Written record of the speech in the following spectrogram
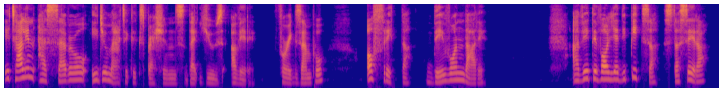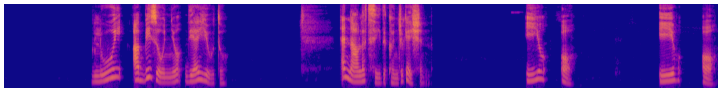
Italian has several idiomatic expressions that use avere. For example, ho fretta, devo andare. Avete voglia di pizza stasera? Lui ha bisogno di aiuto. And now let's see the conjugation. Io ho. Io ho.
